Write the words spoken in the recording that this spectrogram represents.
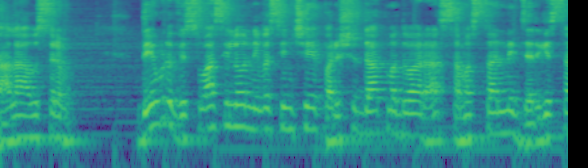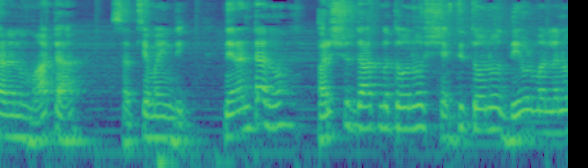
చాలా అవసరం. దేవుడు విశ్వాసిలో నివసించే పరిశుద్ధాత్మ ద్వారా సమస్తాన్ని జరిగిస్తాడన్న మాట సత్యమైంది. నేనంటాను పరిశుద్ధాత్మతోనూ శక్తితోనూ దేవుడు మనలను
